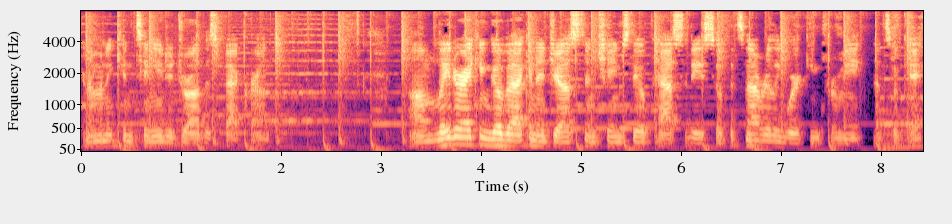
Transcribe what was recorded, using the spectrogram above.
and I'm going to continue to draw this background. Um, later I can go back and adjust and change the opacity so if it's not really working for me, that's okay.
